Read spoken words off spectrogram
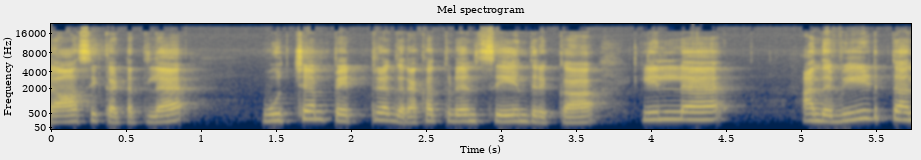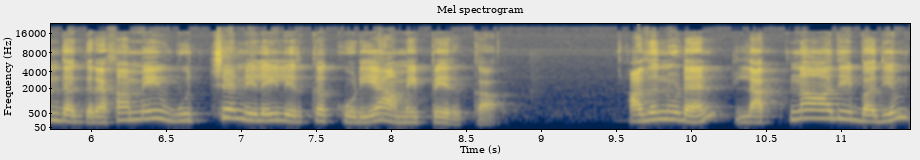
ராசி கட்டத்தில் உச்சம் பெற்ற கிரகத்துடன் சேர்ந்திருக்கா? இல்லை அந்த வீடு தந்த கிரகமே உச்ச நிலையில் இருக்கக்கூடிய அமைப்பு இருக்கா? அதனுடன் லக்னாதிபதியும்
